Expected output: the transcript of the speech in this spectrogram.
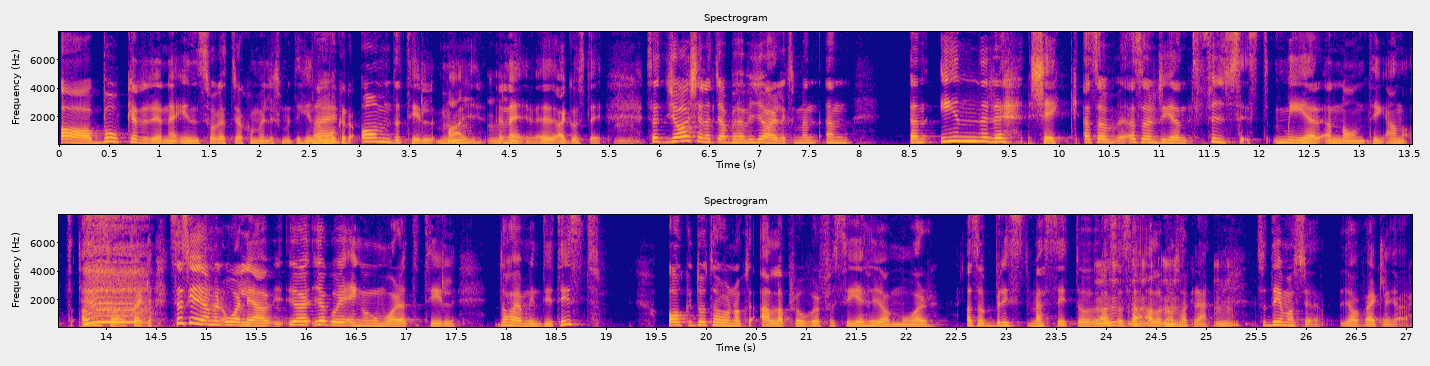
avbokade det när jag insåg att jag kommer liksom inte hinna. Nej. Bokade om det till maj, eh, nej, eh, augusti. Så att jag känner att jag behöver göra liksom en, en, en inre check, alltså, alltså rent fysiskt, mer än någonting annat. Alltså så, verkligen. Sen ska jag göra min årliga, jag, jag går ju en gång om året till, då har jag min dietist. Och då tar hon också alla prover för att se hur jag mår, alltså bristmässigt och alltså så här, alla de sakerna. Så det måste jag, jag verkligen göra.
